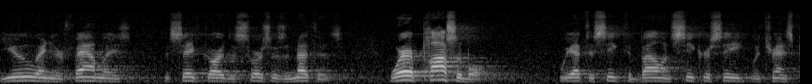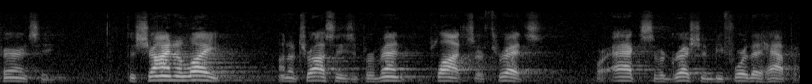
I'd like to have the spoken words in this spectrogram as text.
you and your families, to safeguard the sources and methods where possible, we have to seek to balance secrecy with transparency, to shine a light on atrocities and prevent plots or threats or acts of aggression before they happen.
